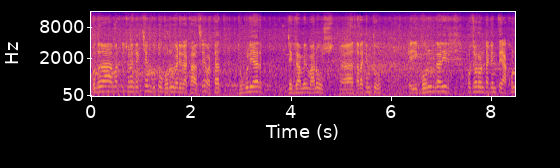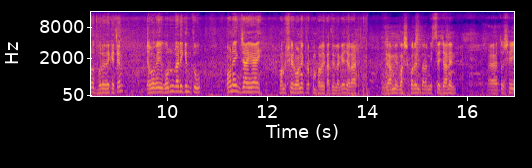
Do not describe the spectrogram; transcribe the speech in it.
বন্ধুরা আমার পিছনে দেখছেন দুটো গরুর গাড়ি রাখা আছে। অর্থাৎ ধুবুলিয়ার যে গ্রামের মানুষ তারা কিন্তু এই গরুর গাড়ির প্রচলনটা কিন্তু এখনও ধরে রেখেছেন এবং এই গরুর গাড়ি কিন্তু অনেক জায়গায় মানুষের অনেক রকমভাবে কাজে লাগে। যারা গ্রামে বাস করেন তারা নিশ্চয়ই জানেন। তো সেই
